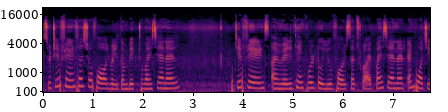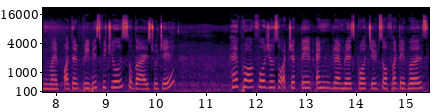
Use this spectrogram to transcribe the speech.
So dear friends, first of all, welcome back to my channel. Dear friends, I am very thankful to you for subscribe my channel and watching my other previous videos. So guys, today I have brought for you so attractive and glamorous crochet sofa tables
